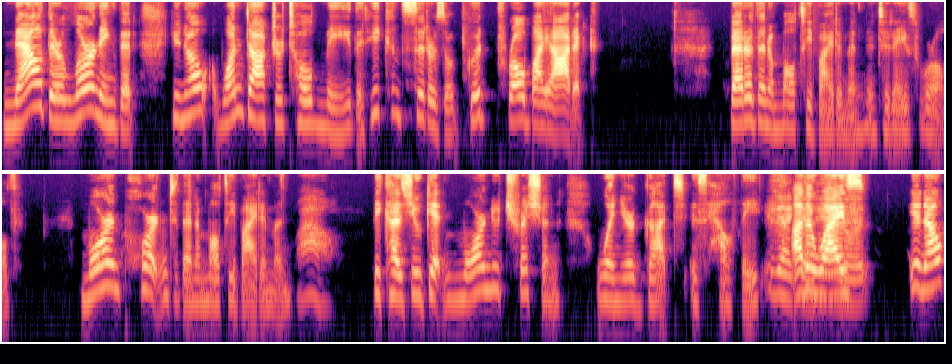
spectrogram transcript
Now they're learning that, you know, one doctor told me that he considers a good probiotic better than a multivitamin in today's world. More important than a multivitamin Wow. Because you get more nutrition when your gut is healthy. Otherwise, you know,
